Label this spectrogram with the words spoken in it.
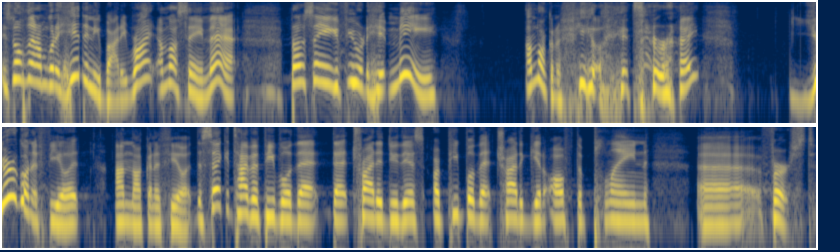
It's not that I'm going to hit anybody, right? I'm not saying that. But I'm saying if you were to hit me, I'm not going to feel it, right? You're going to feel it. I'm not going to feel it. The second type of people that that try to do this are people that try to get off the plane uh, first.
